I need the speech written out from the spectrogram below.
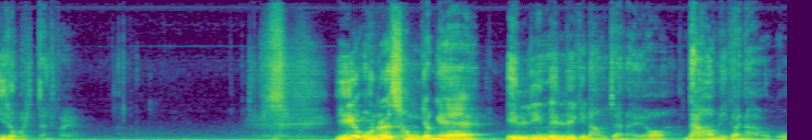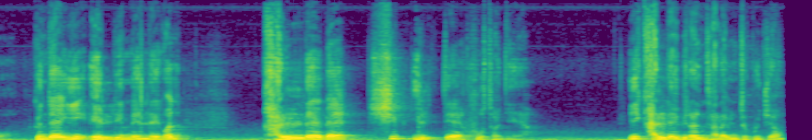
잃어버렸다는 거예요. 이 오늘 성경에 엘리멜렉이 나오잖아요. 나오미가 나오고. 근데 이 엘리멜렉은 갈렙의 11대 후손이에요. 이 갈렙이라는 사람이 누구죠?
